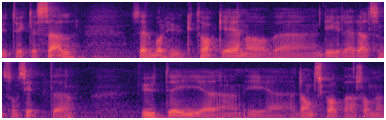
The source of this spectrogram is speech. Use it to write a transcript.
utvikle selv, så er det bare å huke tak i en av de i ledelsen som sitter ute i, uh, i landskapet her sammen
